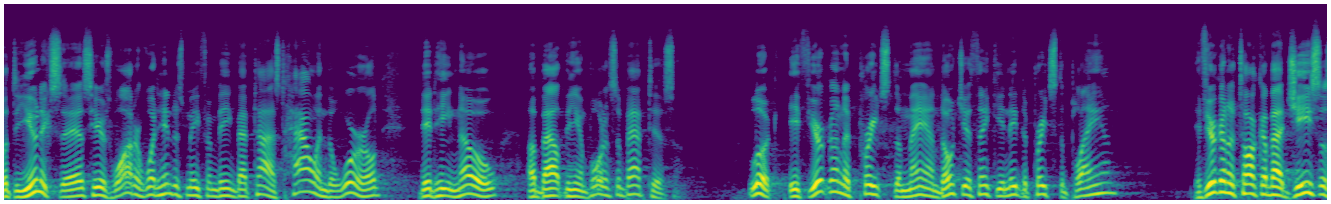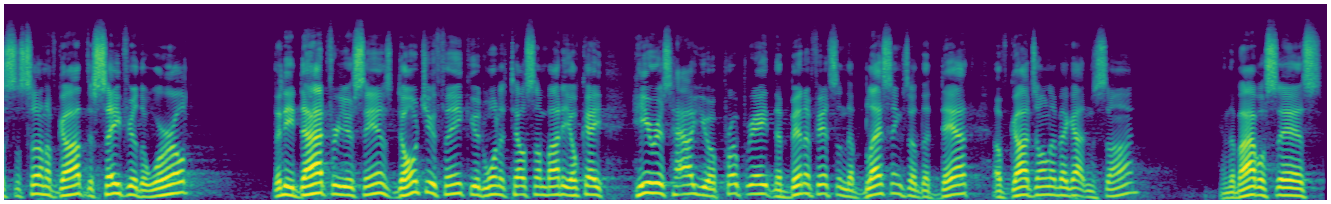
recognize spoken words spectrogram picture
But the eunuch says, Here's water. What hinders me from being baptized? How in the world did he know about the importance of baptism? Look, if you're going to preach the man, don't you think you need to preach the plan? If you're going to talk about Jesus, the Son of God, the Savior of the world, that He died for your sins, don't you think you'd want to tell somebody, okay, here is how you appropriate the benefits and the blessings of the death of God's only begotten Son? And the Bible says,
